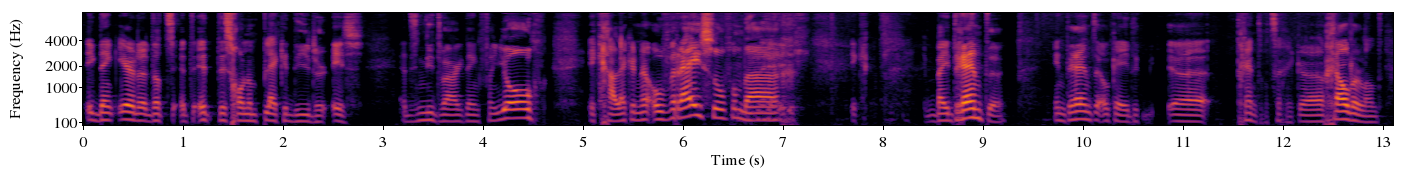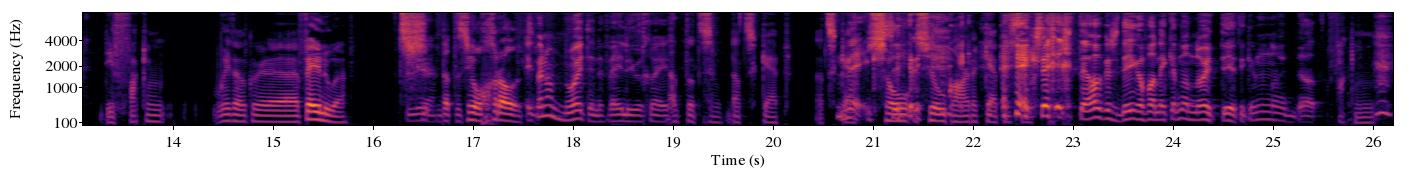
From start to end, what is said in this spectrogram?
Ik denk eerder dat het, het is gewoon een plek die er is. Het is niet waar ik denk van, yo, ik ga lekker naar Overijssel vandaag. Nee. bij Drenthe. In Drenthe, oké, eh, Drenthe, wat zeg ik? eh, Gelderland. Die fucking, hoe heet het ook weer? eh, Veluwe. Dat is- Ja. Dat is heel groot. Ik ben nog nooit in de Veluwe geweest. dat, dat, is een, dat is cap. Dat is cap. Nee, Zo, zulke harde cap is ik zeg echt telkens dingen van, ik heb nog nooit dit, ik heb nog nooit dat. Fucking...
